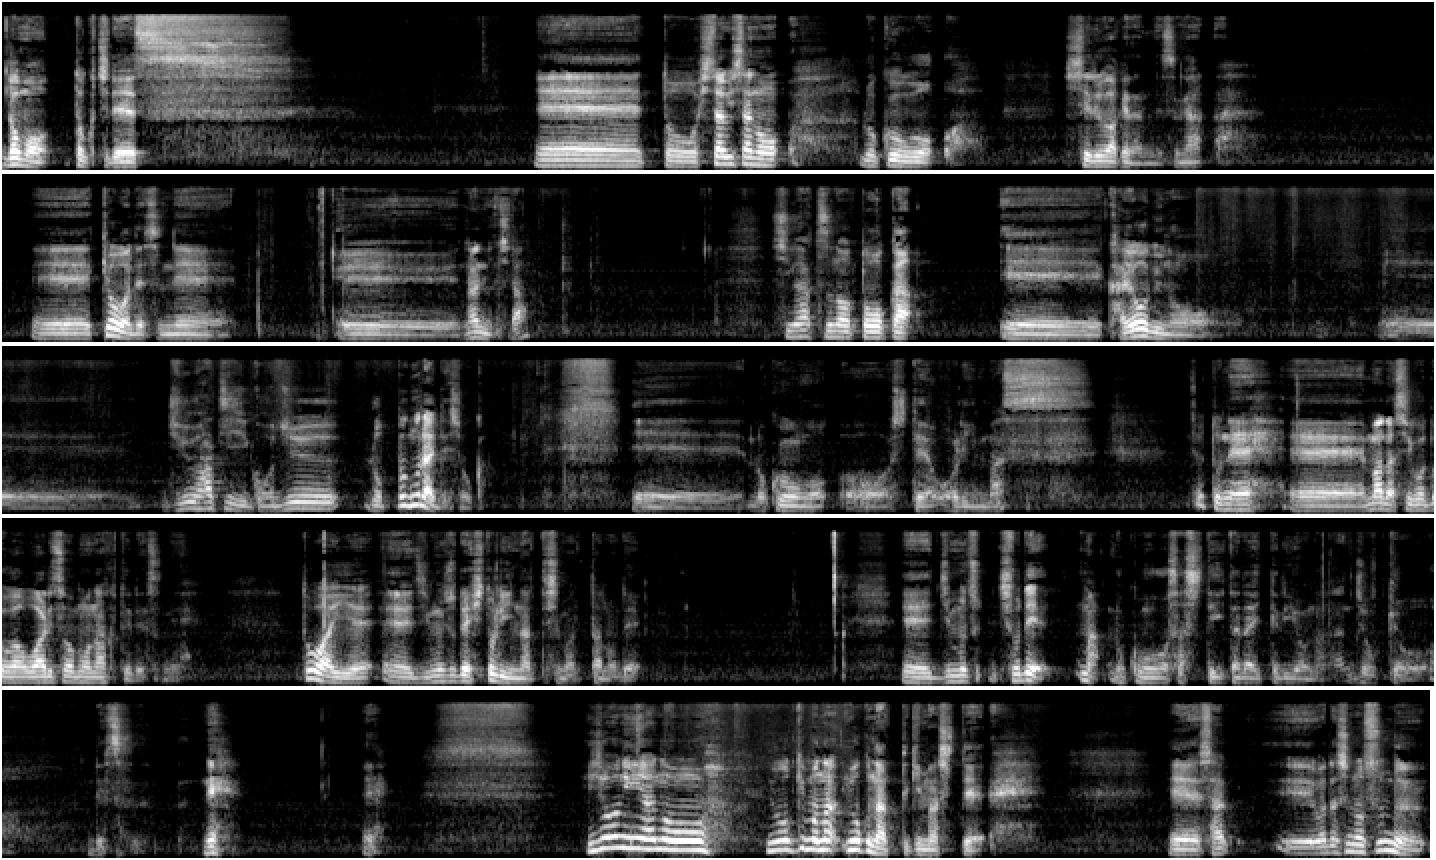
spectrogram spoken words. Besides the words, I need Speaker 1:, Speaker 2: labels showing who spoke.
Speaker 1: どうも、徳地です。えー、っと、久々の録音をしてるわけなんですが、えー今日はですね、えー何日だ ?4 月の10日、えー火曜日の、えー18時56分ぐらいでしょうか。えー録音をしておりますちょっとね、えーまだ仕事が終わりそうもなくてですね。とはいええー事務所で一人になってしまったので、えー事務所で、まあ、録音をさせていただいているような状況ですね、え非常にあの動きもな良くなってきまして、えーさえー私の住む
